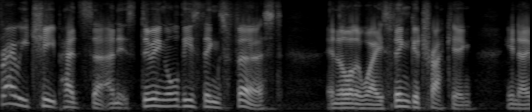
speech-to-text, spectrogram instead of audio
very cheap headset, and it's doing all these things first in a lot of ways. Finger tracking, you know,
